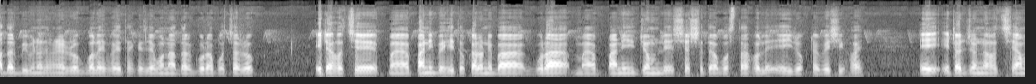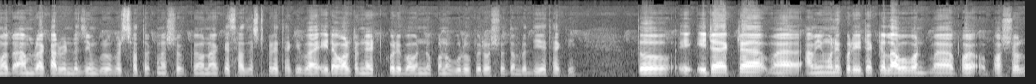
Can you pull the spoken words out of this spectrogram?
আদার বিভিন্ন ধরনের রোগ বালাই হয়ে থাকে, যেমন আদার গোড়া পচা রোগ। এটা হচ্ছে পানিবাহিত কারণে বা গোড়া পানি জমলে শেষ সাথে অবস্থা হলে এই রোগটা বেশি হয়। এই এটার জন্য হচ্ছে আমরা আমরা কার্বেন্ডাজিম গ্রুপের ছত্রাকনাশক ওনাকে সাজেস্ট করে থাকি বা এটা অল্টারনেট করে বা অন্য কোনো গ্রুপের ওষুধ আমরা দিয়ে থাকি। তো এটা একটা আমি মনে করি এটা একটা লাভবান ফসল।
